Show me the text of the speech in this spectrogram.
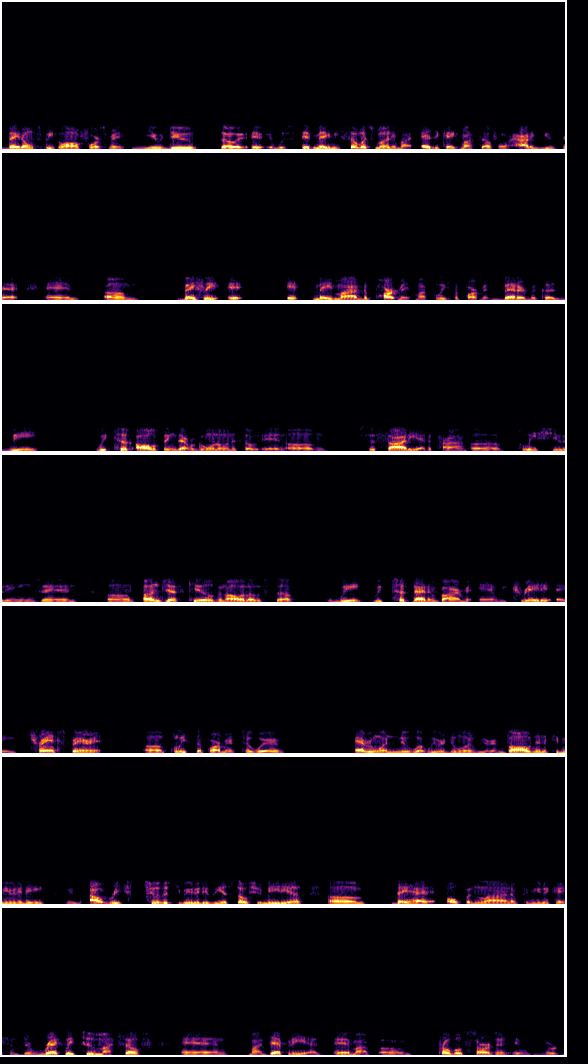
they don't speak law enforcement. You do. So it, it was it made me so much money by educating myself on how to use that and um, basically it it made my department, my police department, better because we we took all the things that were going on and so in um, society at the time of police shootings and um, unjust kills and all that other stuff. We we took that environment and we created a transparent um, police department to where everyone knew what we were doing. We were involved in the community. We outreached to the community via social media. Um, they had an open line of communication directly to myself and my deputy as, and my um, provost sergeant. It was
